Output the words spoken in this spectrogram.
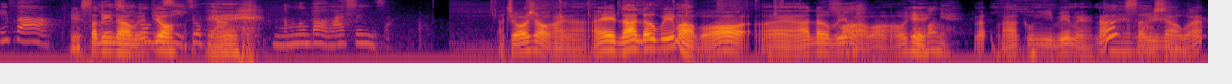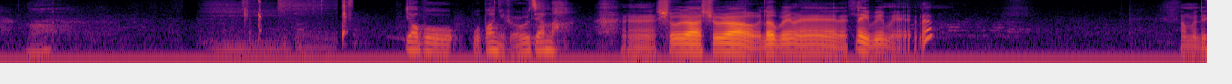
林凡， အေးဆလီနာဝင်ပြောအဲ 你能不能帮我拉伸一下？ 啊，叫小孩呢？哎，那老杯嘛宝？哎，那老贝嘛宝？OK，那那工艺贝没？那什么呢？我，要不我帮你揉揉肩吧？嗯，收着收着，老贝没，那贝没，那，那么的，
